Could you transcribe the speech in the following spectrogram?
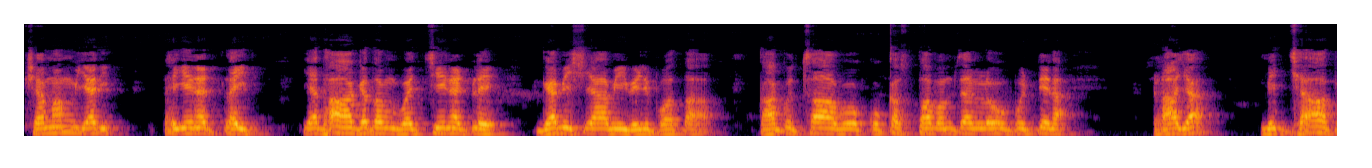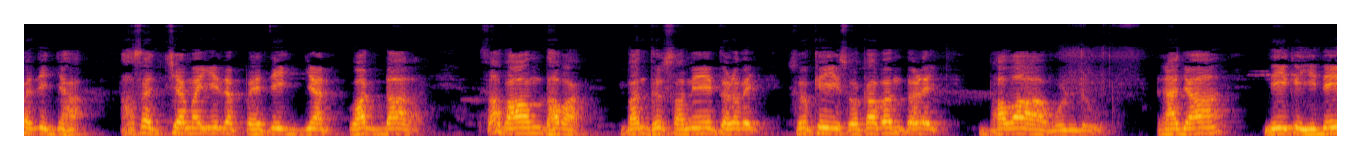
క్షమం యది తగినట్లయి యథాగతం వచ్చినట్లే గమిష్యామి వెళ్ళిపోతా కాకుత్సా ఓ కుక్కస్థ వంశంలో పుట్టిన రాజా మిథ్యాప్రతిజ్ఞ అసత్యమైన ప్రతిజ్ఞ వాగ్దాన సబాంధవ బంధు సమేతుడవై సుఖీ సుఖవంతుడై భవా ఉండు రాజా నీకు ఇదే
